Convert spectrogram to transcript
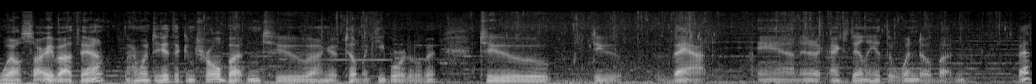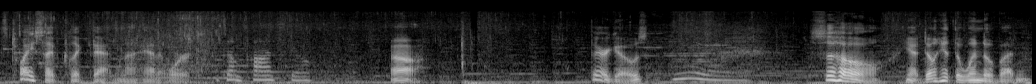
Well, sorry about that. I went to hit the control button to. Uh, I'm going to tilt my keyboard a little bit to do that, and it accidentally hit the window button. That's twice I've clicked that and not had it work. it's on pause still. Oh. There it goes. So, yeah, don't hit the window button.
